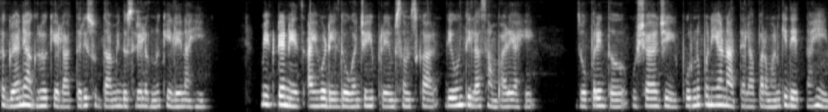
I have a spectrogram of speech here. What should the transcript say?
सगळ्यांनी आग्रह केला तरीसुद्धा मी दुसरे लग्न केले नाही. मी एकट्यानेच आईवडील दोघांचेही प्रेम संस्कार देऊन तिला सांभाळले आहे. जोपर्यंत उषाजी पूर्णपणे या नात्याला परवानगी देत नाहीत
